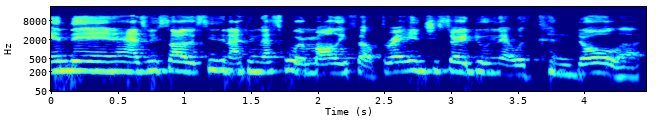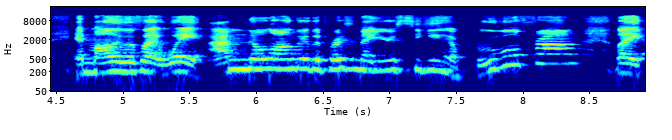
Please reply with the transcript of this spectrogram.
And then as we saw the season, I think that's where Molly felt threatened. She started doing that with Condola. And Molly was like, wait, I'm no longer the person that you're seeking approval from. Like,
